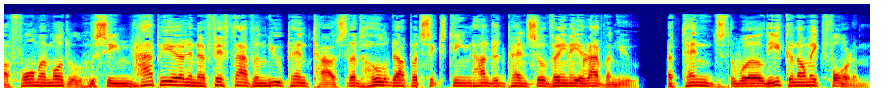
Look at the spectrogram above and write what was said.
a former model who seemed happier in a Fifth Avenue penthouse than holed up at 1600 Pennsylvania Avenue, attends the World Economic Forum.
